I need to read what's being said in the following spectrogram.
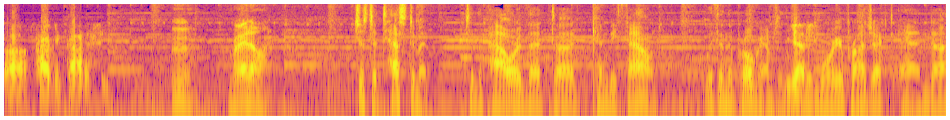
uh, Project Odyssey. Mm, right on. Just a testament to the power that uh, can be found within the programs of the Yes. Wounded Warrior Project. And uh,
